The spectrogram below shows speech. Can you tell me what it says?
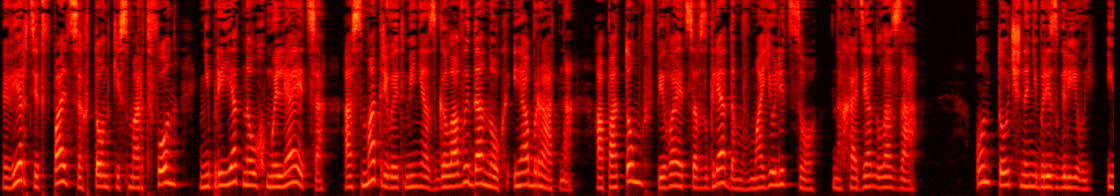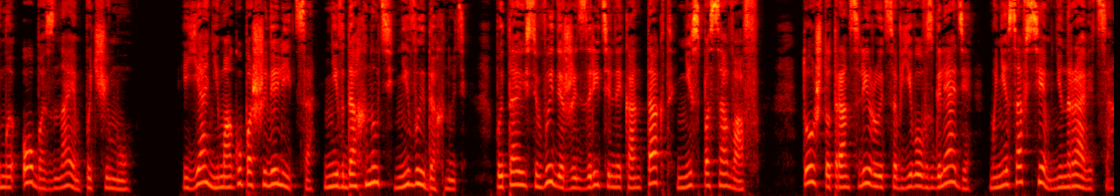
Вертит в пальцах тонкий смартфон, неприятно ухмыляется, осматривает меня с головы до ног и обратно, а потом впивается взглядом в мое лицо, находя глаза. Он точно не брезгливый, и мы оба знаем почему. Я не могу пошевелиться, ни вдохнуть, ни выдохнуть. Пытаюсь выдержать зрительный контакт, не спасовав. То, что транслируется в его взгляде, мне совсем не нравится.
